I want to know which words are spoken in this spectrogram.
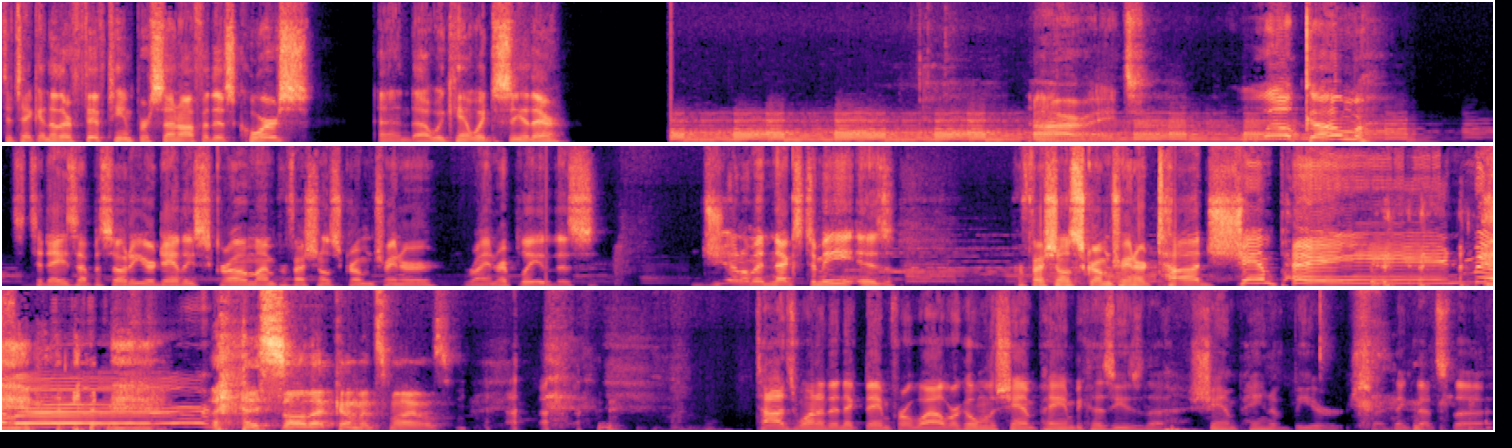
to take another 15% off of this course. And uh, we can't wait to see you there. All right. Welcome to today's episode of Your Daily Scrum. I'm professional Scrum trainer Ryan Ripley. This gentleman next to me is professional Scrum trainer Todd Champagne Miller. I saw that coming, Smiles. Todd's wanted a nickname for a while. We're going with champagne because he's the champagne of beers. I think that's the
